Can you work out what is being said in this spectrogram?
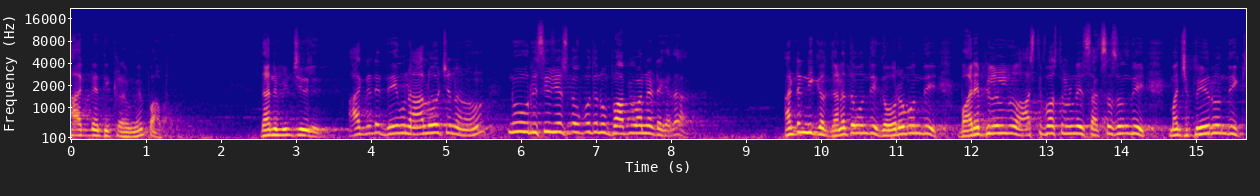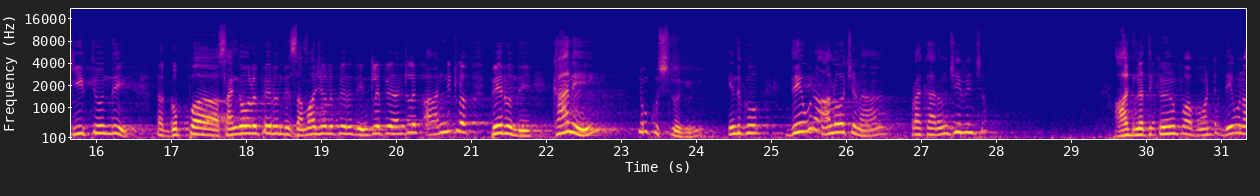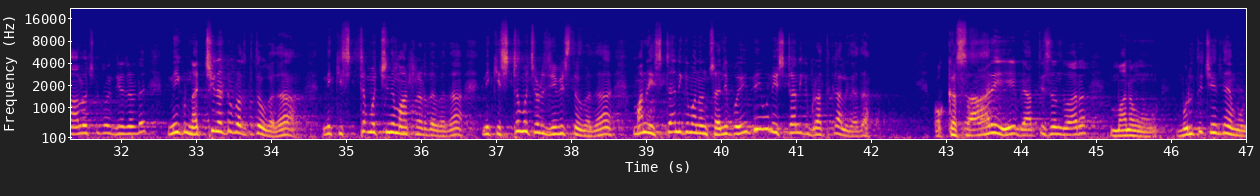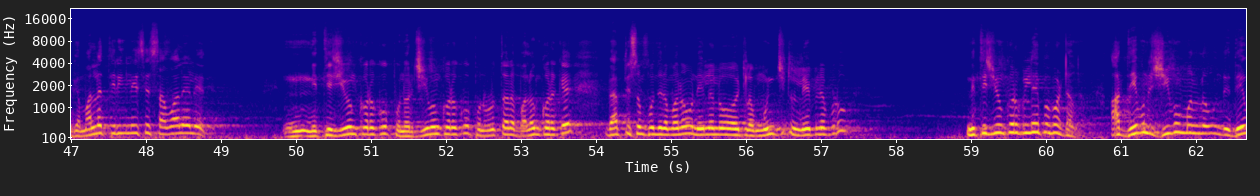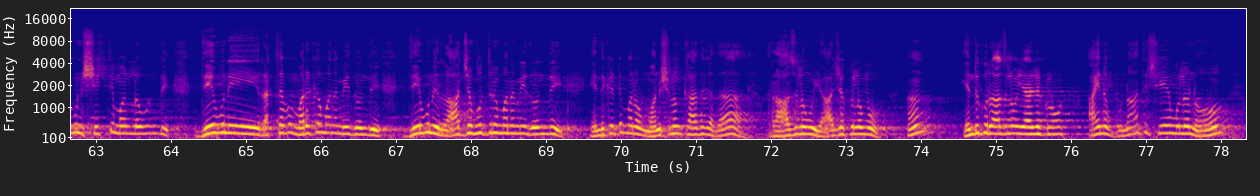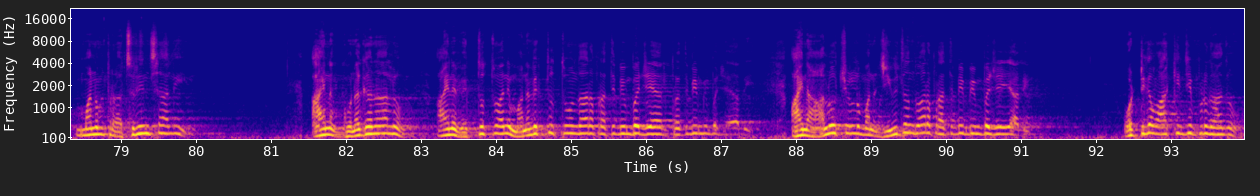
ఆజ్ఞాతిక్రమమే పాపం. దాన్ని మించింది లేదు. ఆజ్ఞ అంటే దేవుని ఆలోచనను నువ్వు రిసీవ్ చేసుకోకపోతే నువ్వు పాపి అన్నట్టే కదా. అంటే నీకు ఘనత ఉంది గౌరవం ఉంది భార్య పిల్లలు ఆస్తిపాస్తులు ఉన్నాయి సక్సెస్ ఉంది మంచి పేరు ఉంది కీర్తి ఉంది గొప్ప సంఘంలో పేరు ఉంది సమాజంలో పేరు ఉంది ఇంట్లో పేరు అంట్లో అన్నిట్లో పేరు ఉంది. కానీ నువ్వు కుష్ఠరోగి. ఎందుకు? దేవుని ఆలోచన ప్రకారం జీవించవు ఆజ్ఞాతిక్రమే పాపం. అంటే దేవుని ఆలోచన ప్రకారం నీకు నచ్చినట్టు బ్రతుకుతావు కదా. నీకు ఇష్టం వచ్చింది మాట్లాడతావు కదా. నీకు ఇష్టం వచ్చినట్టు జీవిస్తావు కదా. మన ఇష్టానికి మనం చనిపోయి దేవుని ఇష్టానికి బ్రతకాలి కదా. ఒక్కసారి బ్యాప్తిసం ద్వారా మనం మృతి చెందాము. ఇక మళ్ళీ తిరిగి లేసే సవాలే లేదు. నిత్య జీవం కొరకు పునర్జీవం కొరకు పునరుత్థాన బలం కొరకే బ్యాప్తిసం పొందిన మనం నీళ్ళలో ఇట్లా ముంచి ఇట్లా లేపినప్పుడు నిత్య జీవం కొరకు లేపబడ్డాం ఆ దేవుని జీవం మనలో ఉంది దేవుని శక్తి మనలో ఉంది దేవుని రక్తపు మరక మన మీద ఉంది దేవుని రాజముద్ర మన మీద ఉంది. ఎందుకంటే మనం మనుషులం కాదు కదా రాజులము యాజకులము ఎందుకు రాజులము యాజకులము? ఆయన గుణాతిశయములను మనం ప్రచురించాలి. ఆయన గుణగణాలు ఆయన వ్యక్తిత్వాన్ని మన వ్యక్తిత్వం ద్వారా ప్రతిబింబజేయాలి ప్రతిబింబింపజేయాలి. ఆయన ఆలోచనలు మన జీవితం ద్వారా ప్రతిబింబింపజేయాలి. ఒట్టిగా వాక్యం చెప్పుడు కాదు.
